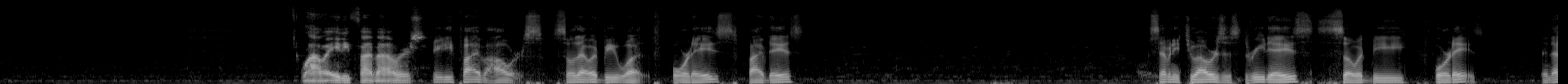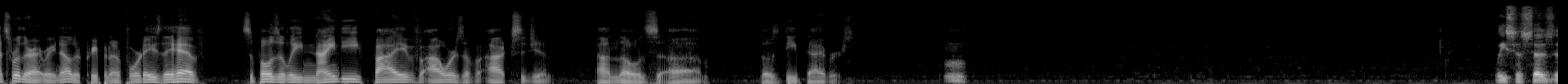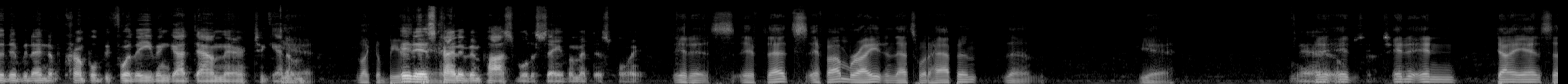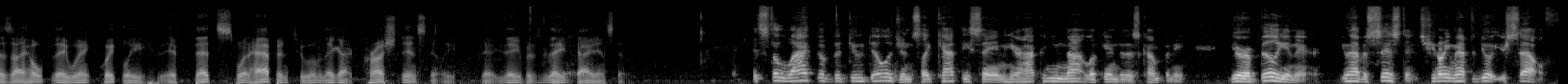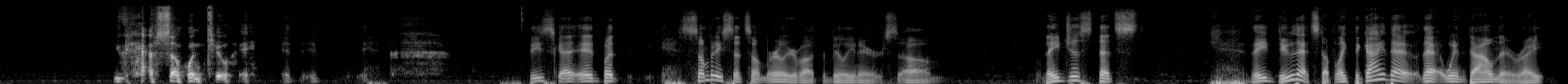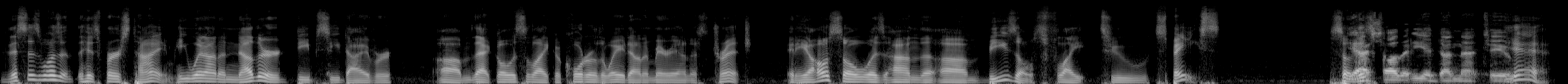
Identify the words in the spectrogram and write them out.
Wow, 85 hours. 85 hours. So that would be what, four days, five days? 72 hours is three days. So it'd be four days. And that's where they're at right now. They're creeping on four days. They have supposedly 95 hours of oxygen on those um, those deep divers. Lisa says that it would end up crumpled before they even got down there to get them. Like a beer. It is can. kind of impossible to save them at this point. It is. If that's if I'm right and that's what happened, then yeah. Yeah, And, it, so, and, and Diane says, "I hope they went quickly. If that's what happened to them, they got crushed instantly. They they, they died instantly." It's the lack of the due diligence, like Kathy's saying here. How can you not look into this company? You're a billionaire. You have assistants. You don't even have to do it yourself. You can have someone do it. It, it, these guys, it, but somebody said something earlier about the billionaires. Um, they just that's they do that stuff. Like the guy that that went down there, right? This is wasn't his first time. He went on another deep sea diver um, that goes like a quarter of the way down in Marianas Trench, and he also was on the um, Bezos flight to space. So yeah, I saw that he had done that too. yeah.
